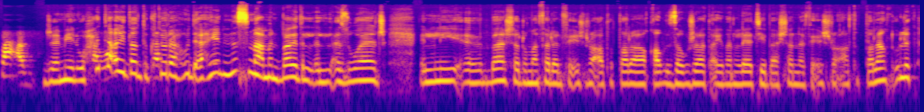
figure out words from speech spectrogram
صعب جميل. وحتى أيضا دكتورة هدى أحيانا نسمع من بعض الأزواج اللي آه، باشروا مثلا في إجراءات الطلاق أو الزوجات أيضا التي باشرنا في إجراءات الطلاق تقول لك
